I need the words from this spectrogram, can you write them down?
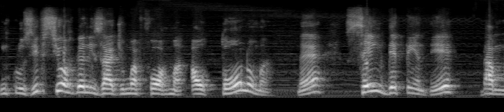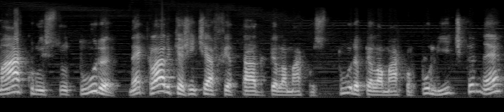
inclusive se organizar de uma forma autônoma, né, sem depender da macroestrutura, né? Claro que a gente é afetado pela macroestrutura, pela macropolítica, né?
